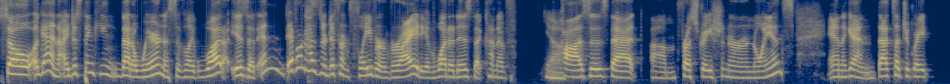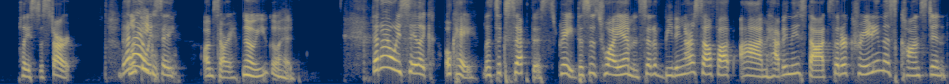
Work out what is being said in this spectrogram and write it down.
So, again, I just thinking that awareness of like, what is it? And everyone has their different flavor, variety of what it is that kind of yeah. causes that um, frustration or annoyance. And again, that's such a great place to start. Then One I always say, I'm sorry. No, you go ahead then I always say, like, okay, let's accept this. Great. This is who I am. Instead of beating ourselves up, ah, I'm having these thoughts that are creating this constant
